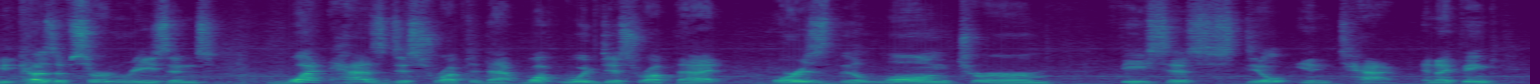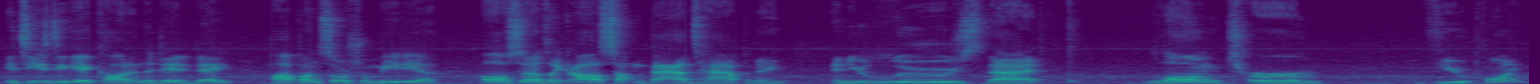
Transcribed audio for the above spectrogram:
because of certain reasons, what has disrupted that? What would disrupt that? Or is the long term thesis still intact? And I think it's easy to get caught in the day to day, hop on social media, all of a sudden it's like, oh, something bad's happening. And you lose that long term viewpoint.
